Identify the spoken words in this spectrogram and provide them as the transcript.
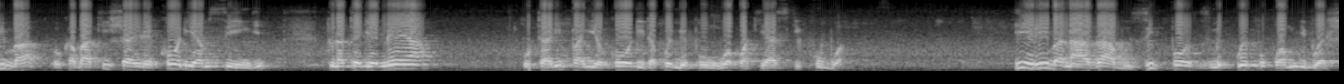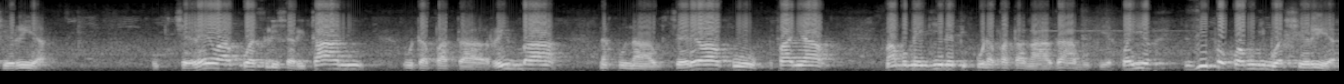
riba ukabakisha ile kodi ya msingi, tunategemea utalipa hiyo kodi itakuwa imepungua kwa kiasi kikubwa. Hii riba na adhabu zipo zimekuwepo kwa mujibu wa sheria. Ukichelewa kuwasilisha ritani utapata riba, na kuna ukichelewa kufanya mambo mengine unapata na adhabu pia. Kwa hiyo zipo kwa mujibu wa sheria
